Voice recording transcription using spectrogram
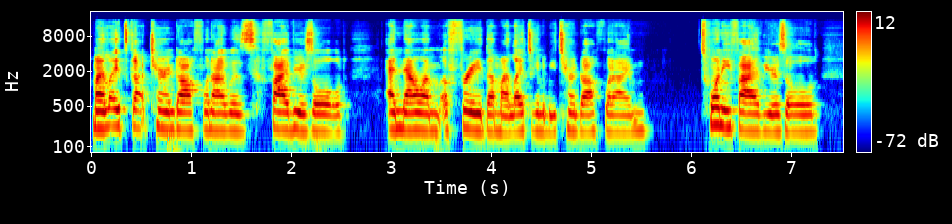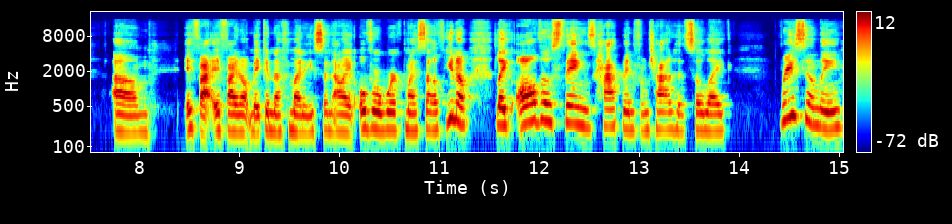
my lights got turned off when i was five years old and now i'm afraid that my lights are going to be turned off when i'm 25 years old um, if I if I don't make enough money. So now I overwork myself. You know, like all those things happen from childhood. So like recently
